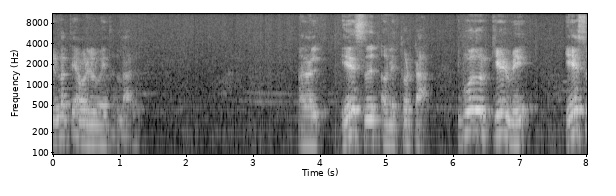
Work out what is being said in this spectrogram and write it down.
எண்ணத்தை அவர்கள் வைத்திருந்தார்கள். ஆனால் இயேசு அவனை தொட்டார். இப்போது ஒரு கேள்வி. இயேசு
